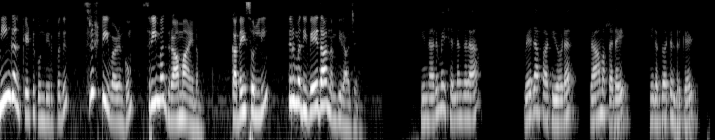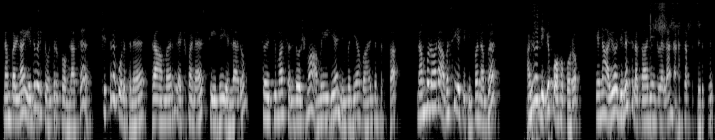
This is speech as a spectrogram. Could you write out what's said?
நீங்கள் கேட்டுக்கொண்டிருப்பது சிருஷ்டி வழங்கும் ஸ்ரீமத் ராமாயணம். கதை சொல்லி திருமதி வேதா நம்பிராஜன். என் அருமை செல்லங்களா வேதா பாட்டியோட ராம கதை நீங்கள் கேட்டுருக்கேள் நம்மெல்லாம் எது வரைக்கும் வந்திருக்கோம்னாக்க சித்திரக்கூடத்தில் ராமர் லக்ஷ்மணர் சீதை எல்லாரும் சௌக்கியமாக சந்தோஷமாக அமைதியாக நிம்மதியாக வாழ்ந்துட்டு இருக்கா நம்மளோட அவசியத்துக்கு இப்போ நம்ம அயோத்திக்கு போக போகிறோம் ஏன்னா அயோத்தியில் சில காரியங்கள் எல்லாம் நடக்கிறதுக்கு இருக்குது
